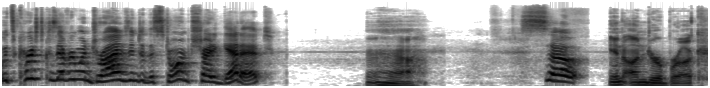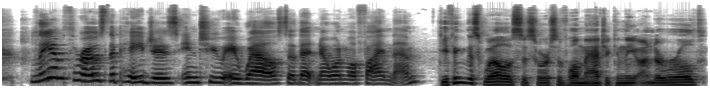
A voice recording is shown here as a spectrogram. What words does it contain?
It's cursed because everyone drives into the storm to try to get it. Yeah. So In Underbrook. Liam throws the pages into a well so that no one will find them. Do you think this well is the source of all magic in the underworld?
